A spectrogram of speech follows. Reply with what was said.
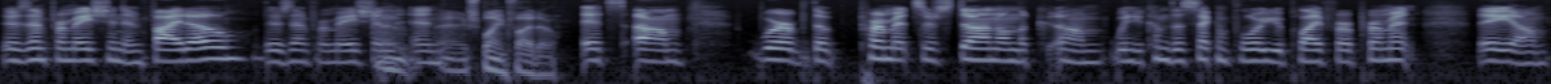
there's information in FIDO, there's information And, in and explain FIDO. it's um, where the permits are done on the um, when you come to the second floor, you apply for a permit. They um,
